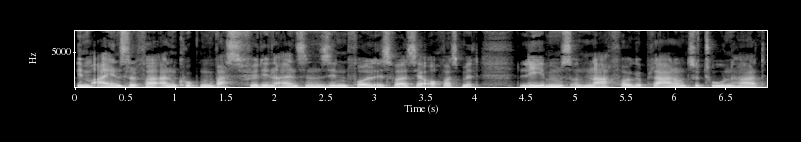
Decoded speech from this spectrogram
im Einzelfall angucken, was für den Einzelnen sinnvoll ist, weil es ja auch was mit Lebens- und Nachfolgeplanung zu tun hat,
